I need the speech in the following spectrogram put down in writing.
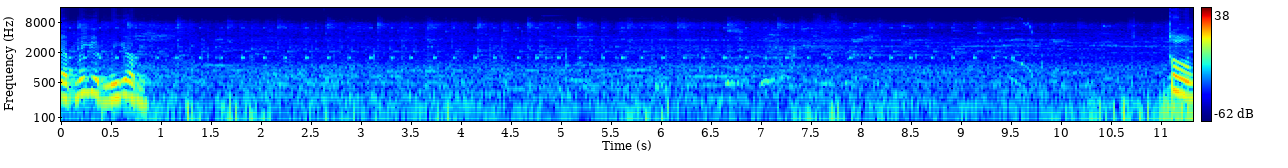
แบบไม่หยุดไม่หย่อนตก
